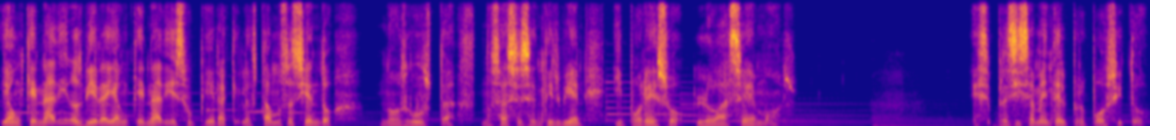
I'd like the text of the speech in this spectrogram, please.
Y aunque nadie nos viera y aunque nadie supiera que lo estamos haciendo, nos gusta, nos hace sentir bien y por eso lo hacemos. Es precisamente el propósito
